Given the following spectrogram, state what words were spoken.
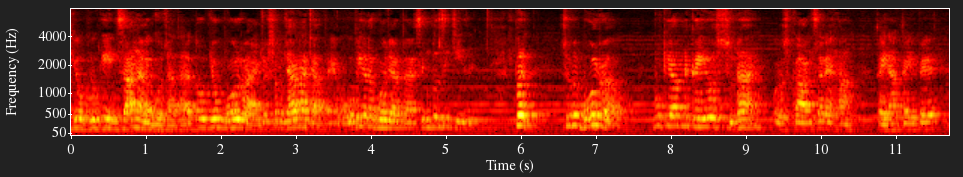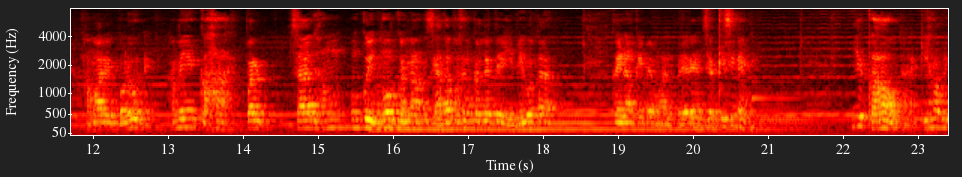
क्यों? क्योंकि इंसान अलग हो जाता है तो जो बोल रहा है, जो समझाना चाहता है, वो भी अलग हो जाता है। सिंपल सी चीज़ है। पर जो मैं बोल रहा हूँ वो क्या हमने कहीं और सुना है? और उसका आंसर है हाँ कहीं ना कहीं पे हमारे बड़ों ने हमें कहा है, पर शायद हम उनको इग्नोर करना ज़्यादा पसंद कर लेते हैं, ये भी होता है। कहीं ना कहीं पे हमारे पेरेंट्स या किसी ने ये कहा होता है कि हाँ भाई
